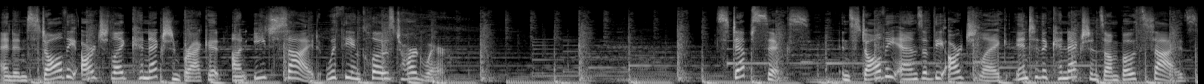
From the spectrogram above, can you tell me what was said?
and install the arch leg connection bracket on each side with the enclosed hardware. Step 6. Install the ends of the arch leg into the connections on both sides.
